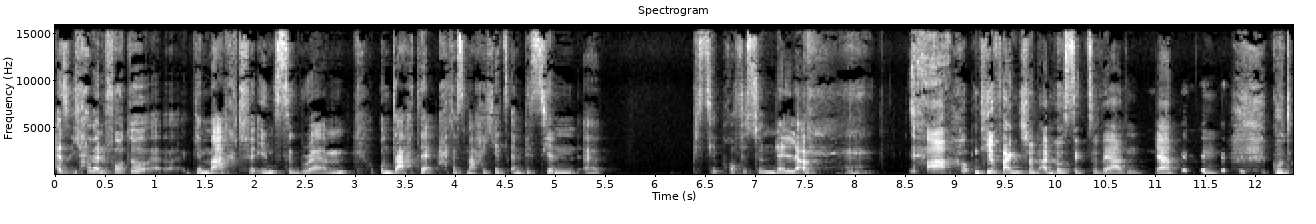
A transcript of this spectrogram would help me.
Also ich habe ein Foto äh, gemacht für Instagram und dachte, ach, das mache ich jetzt ein bisschen, äh, bisschen professioneller. Ah, und hier fängt es schon an, lustig zu werden. Ja? Hm. Gut,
